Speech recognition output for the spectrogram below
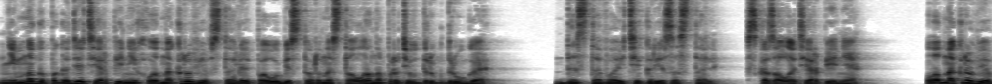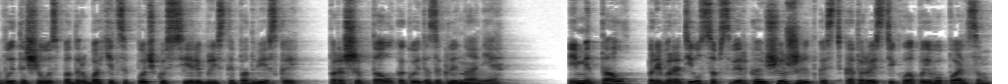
Немного погодя, терпение и хладнокровие встали по обе стороны стола напротив друг друга. «Доставайте грезосталь», – сказала терпение. Хладнокровие вытащил из-под рубахи цепочку с серебристой подвеской, прошептал какое-то заклинание. И металл превратился в сверкающую жидкость, которая стекла по его пальцам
